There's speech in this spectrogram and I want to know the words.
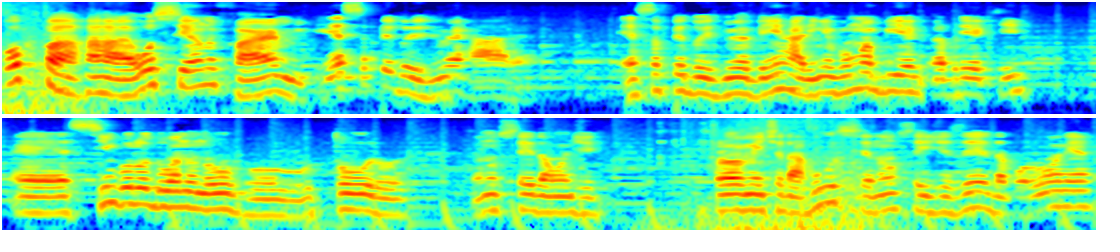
Opa, Oceano Farm. Essa P2000 é rara. Essa P2000 é bem rarinha. Vamos abrir, abrir aqui. É, símbolo do ano novo, o touro. Eu não sei da onde. Provavelmente é da Rússia, não sei dizer, da Polônia.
